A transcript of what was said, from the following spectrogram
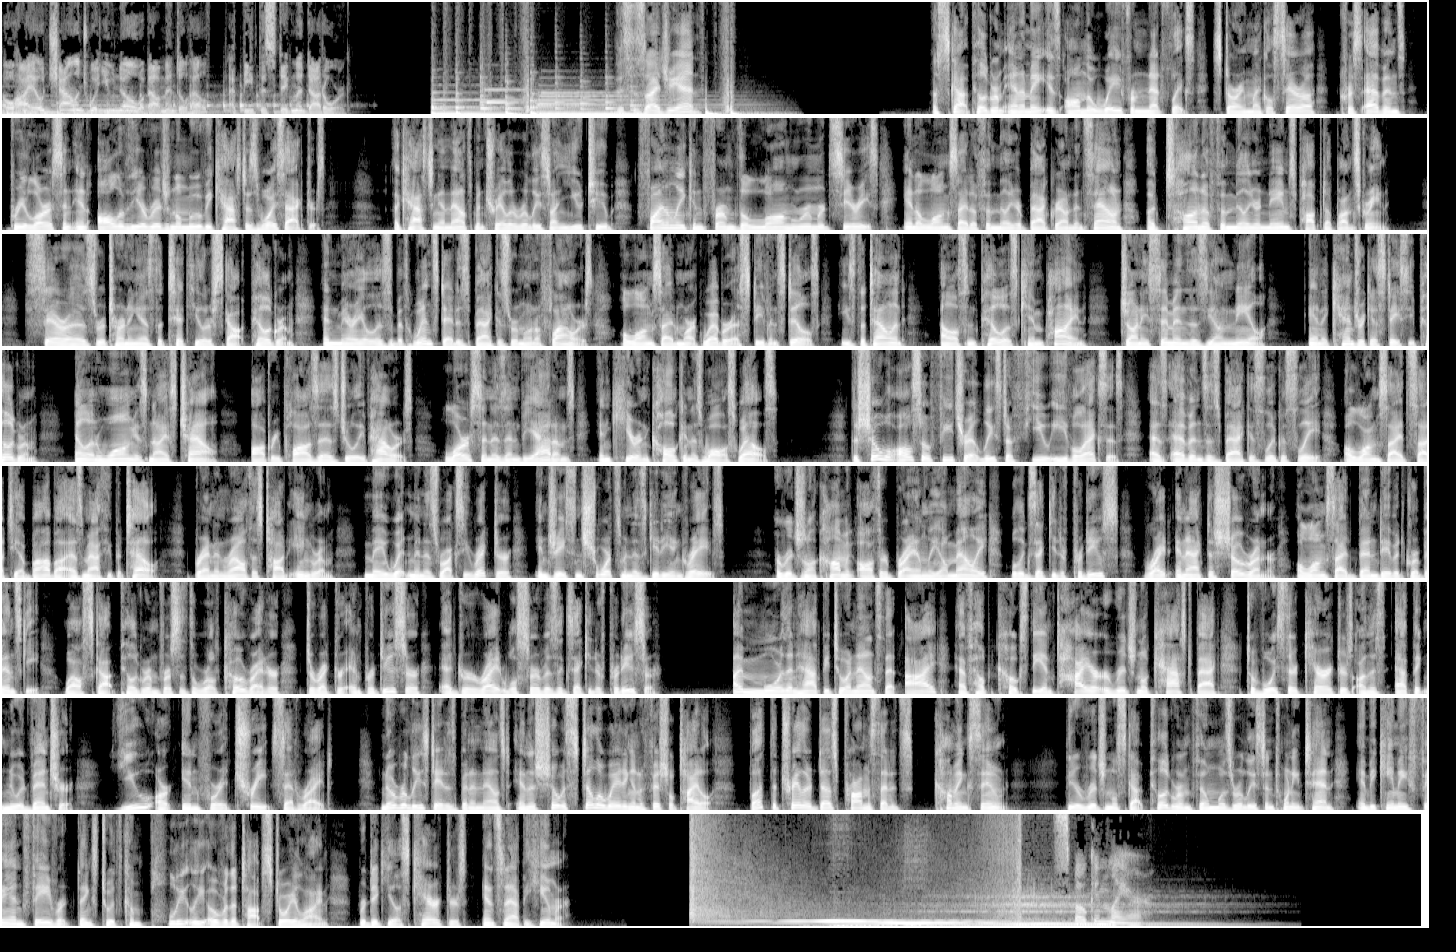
Ohio, challenge what you know about mental health at beatthestigma.org. This is IGN. A Scott Pilgrim anime is on the way from Netflix, starring Michael Cera, Chris Evans, Brie Larson, and all of the original movie cast as voice actors. A casting announcement trailer released on YouTube finally confirmed the long rumored series, and alongside a familiar background and sound, a ton of familiar names popped up on screen. Cera is returning as the titular Scott Pilgrim, and Mary Elizabeth Winstead is back as Ramona Flowers, alongside Mark Webber as Stephen Stills. He's the talent, Allison Pill as Kim Pine, Johnny Simmons as young Neil, Anna Kendrick as Stacy Pilgrim, Ellen Wong as Knives Chau, Aubrey Plaza as Julie Powers, Larson as Envy Adams, and Kieran Culkin as Wallace Wells. The show will also feature at least a few evil exes, as Evans is back as Lucas Lee, alongside Satya Bhabha as Matthew Patel, Brandon Routh as Todd Ingram, Mae Whitman as Roxy Richter, and Jason Schwartzman as Gideon Graves. Original comic author Brian Lee O'Malley will executive produce, write, and act as showrunner alongside Ben David Grabinski, while Scott Pilgrim vs. the World co writer, director, and producer Edgar Wright will serve as executive producer. I'm more than happy to announce that I have helped coax the entire original cast back to voice their characters on this epic new adventure. You are in for a treat, said Wright. No release date has been announced, and the show is still awaiting an official title, but the trailer does promise that it's coming soon. The original Scott Pilgrim film was released in 2010 and became a fan favorite thanks to its completely over the top storyline, ridiculous characters, and snappy humor. Spoken Layer.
